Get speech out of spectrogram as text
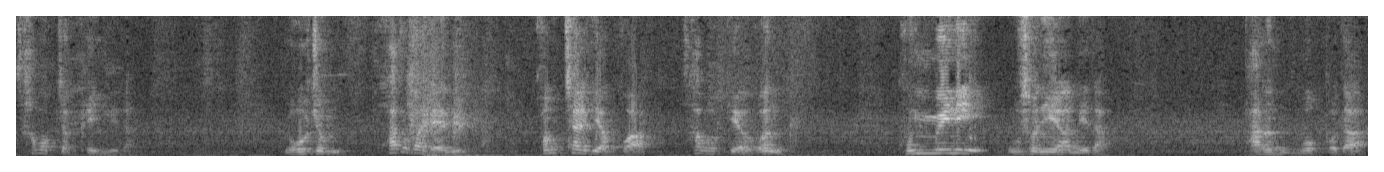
사법적 폐기입니다. 요즘 화두가 된 검찰개혁과 사법개혁은 국민이 우선이어야 합니다. 다른 무엇보다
